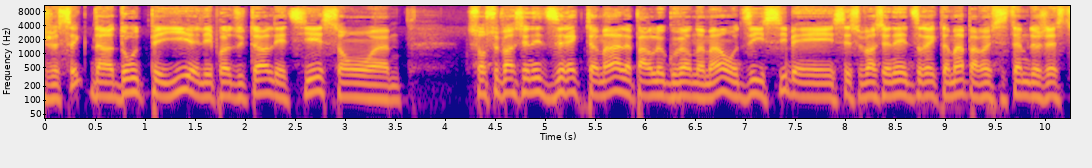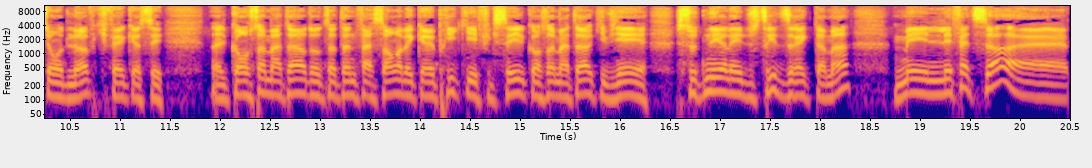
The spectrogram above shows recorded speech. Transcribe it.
Je sais que dans d'autres pays, les producteurs laitiers sont sont subventionnés directement par le gouvernement. On dit ici, ben c'est subventionné directement par un système de gestion de l'offre qui fait que c'est le consommateur d'une certaine façon avec un prix qui est fixé, le consommateur qui vient soutenir l'industrie directement. Mais l'effet de ça, euh,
